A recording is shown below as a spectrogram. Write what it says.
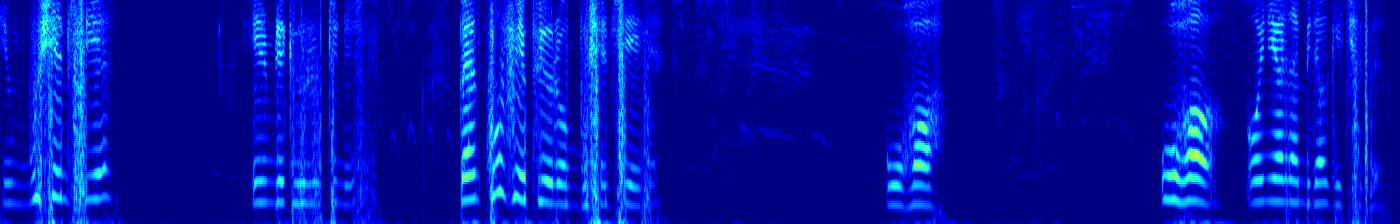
Şimdi bu şemsiye elimde gördünüz. Ben kuf yapıyorum bu şemsiyeyle. Oha. Oha. Aynı yerden bir daha geçirdi.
